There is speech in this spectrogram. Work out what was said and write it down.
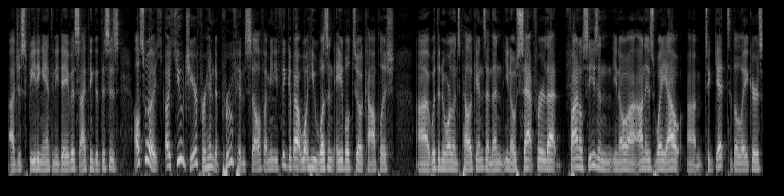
uh, just feeding Anthony Davis, I think that this is also a, a huge year for him to prove himself. I mean, you think about what he wasn't able to accomplish uh, with the New Orleans Pelicans, and then you know sat for that final season, you know, uh, on his way out um, to get to the Lakers.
